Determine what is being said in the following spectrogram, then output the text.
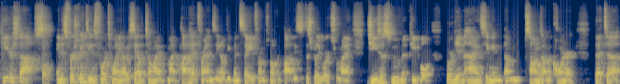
Peter stops, and it's 1 Corinthians 4.20. I always say, I'll tell my, my pothead friends, you know, if you've been saved from smoking pot, this, this really works for my Jesus movement people who are getting high and singing um, songs on the corner that uh,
